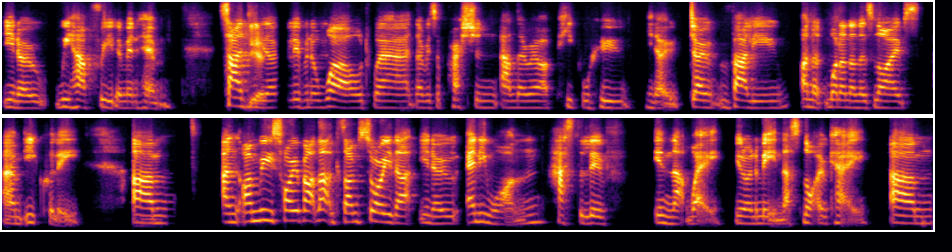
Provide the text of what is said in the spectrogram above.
you know, we have freedom in Him sadly yeah. we live in a world where there is oppression and there are people who you know don't value one another's lives um, equally mm-hmm. um, and i'm really sorry about that because i'm sorry that you know anyone has to live in that way you know what i mean that's not okay um,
